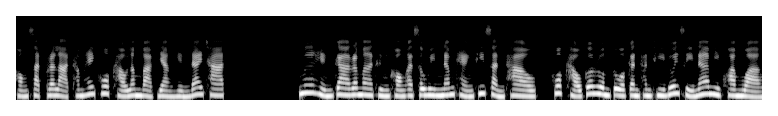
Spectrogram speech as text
ของสัตว์ประหลาดทำให้พวกเขาลำบากอย่างเห็นได้ชัด เมื่อเห็นการมาถึงของอัศวินน้ำแข็งที่สันเทา พวกเขาก็รวมตัวกันทันทีด้วยสีหน้ามีความหวัง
